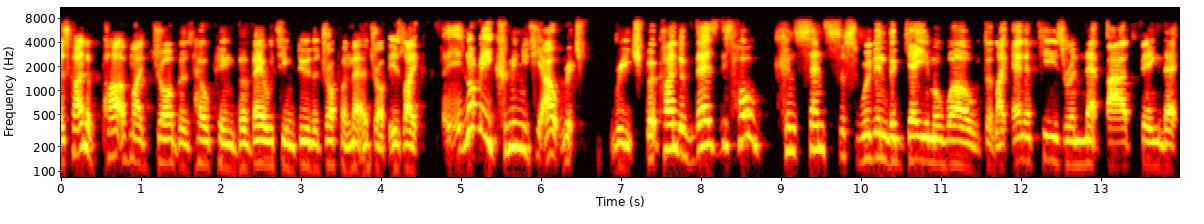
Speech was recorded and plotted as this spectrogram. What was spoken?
as kind of part of my job as helping the VAIL team do the drop on MetaDrop is like it's not really community outreach reach, but kind of there's this whole consensus within the gamer world that like NFTs are a net bad thing, they're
